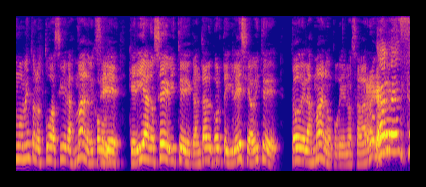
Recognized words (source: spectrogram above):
En un momento nos tuvo así de las manos. Es como Sí. que quería, no sé, viste, cantar corte iglesia, viste. Todo de las manos, porque nos agarró. Agárrense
